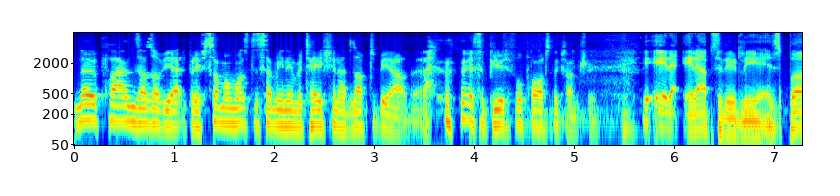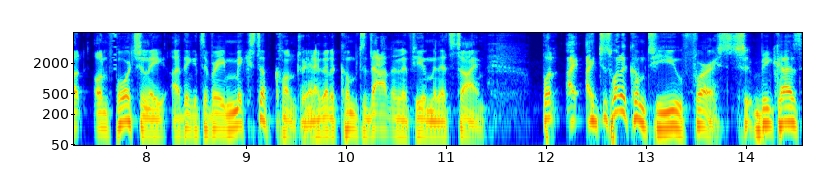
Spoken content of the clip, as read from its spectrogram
No plans as of yet, but if someone wants to send me an invitation, I'd love to be out there. it's a beautiful part of the country. It, it absolutely is. But unfortunately, I think it's a very mixed up country, and I'm going to come to that in a few minutes' time. But I, I just want to come to you first because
